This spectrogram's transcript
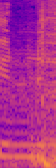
Not like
